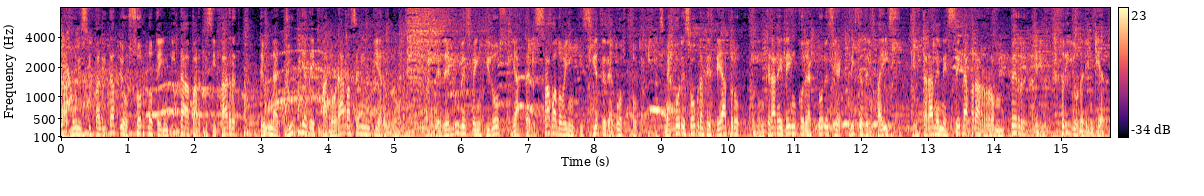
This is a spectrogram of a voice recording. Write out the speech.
La Municipalidad de Osorno te invita a participar de una lluvia de panoramas en invierno. Desde el lunes 22 y hasta el sábado 27 de agosto, las mejores obras de teatro con un gran elenco de actores y actrices del país entrarán en escena para romper el frío del invierno.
